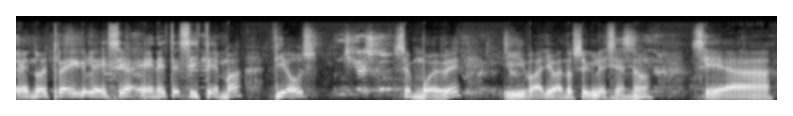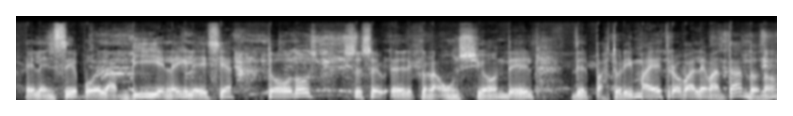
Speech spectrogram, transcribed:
En nuestra iglesia, en este sistema, Dios se mueve y va llevando su iglesia, ¿no? Sea el encipo, el ambí en la iglesia, todos eh, con la unción del, del pastor y maestro va levantando, ¿no?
